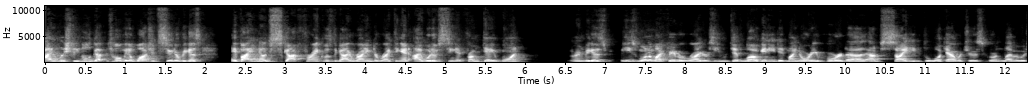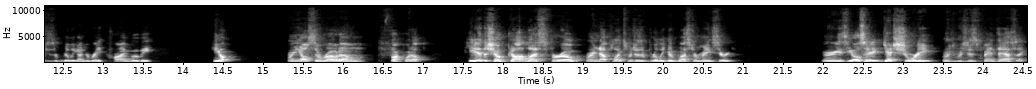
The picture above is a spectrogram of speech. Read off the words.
I wish people got, told me to watch it sooner because if I had known Scott Frank was the guy writing directing it, I would have seen it from day one. And because he's one of my favorite writers. He did Logan, he did Minority Report, uh, Out of Sight, he did The Lookout with Joseph Gordon-Levitt, which is a really underrated crime movie. He he also wrote um fuck what else? He did the show Godless for uh, Netflix, which is a really good Western miniseries. Series. He also did Get Shorty, which is fantastic.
